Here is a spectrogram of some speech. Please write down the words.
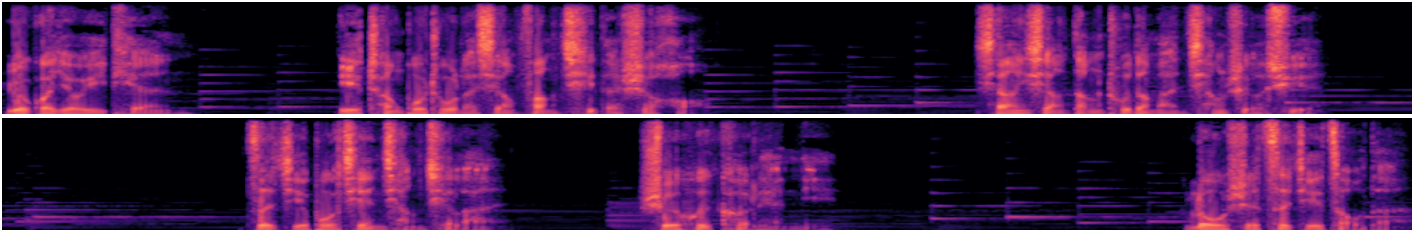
如果有一天，你撑不住了，想放弃的时候，想一想当初的满腔热血，自己不坚强起来，谁会可怜你？路是自己走的，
